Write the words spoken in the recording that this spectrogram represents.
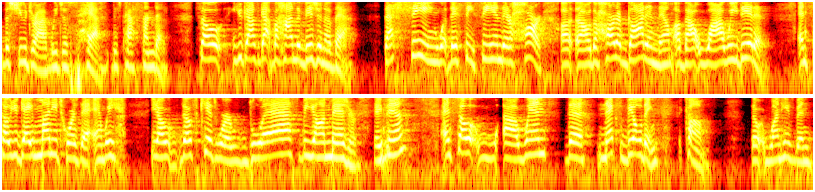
the shoe drive we just had this past Sunday. So you guys got behind the vision of that. That's seeing what they see, seeing their heart, uh, uh, the heart of God in them about why we did it. And so you gave money towards that. And we, you know, those kids were blessed beyond measure. Amen. And so, uh, when the next building comes, the one he's been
